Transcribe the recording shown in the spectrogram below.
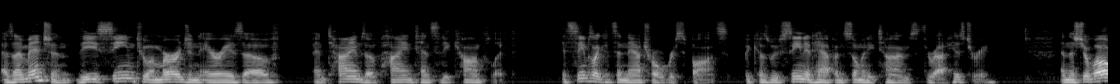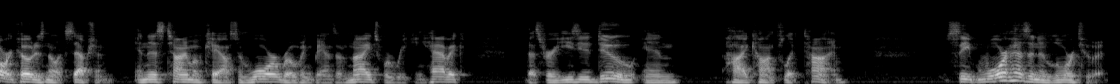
As I mentioned, these seem to emerge in areas of and times of high intensity conflict. It seems like it's a natural response because we've seen it happen so many times throughout history. And the chivalric code is no exception. In this time of chaos and war, roving bands of knights were wreaking havoc. That's very easy to do in high conflict time. See, war has an allure to it.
